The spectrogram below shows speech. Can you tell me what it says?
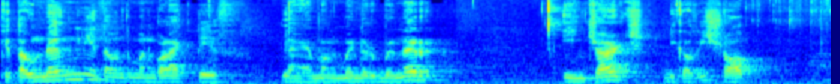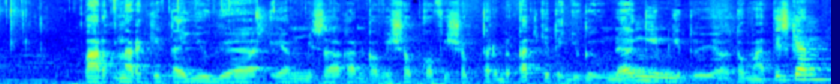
kita undang nih teman-teman kolektif yang emang bener-bener in charge di coffee shop. Partner kita juga yang misalkan coffee shop coffee shop terdekat kita juga undangin gitu ya. Otomatis kan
